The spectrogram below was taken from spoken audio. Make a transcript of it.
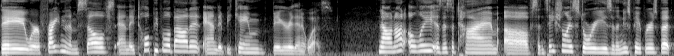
They were frightened themselves and they told people about it, and it became bigger than it was. Now, not only is this a time of sensationalized stories in the newspapers, but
